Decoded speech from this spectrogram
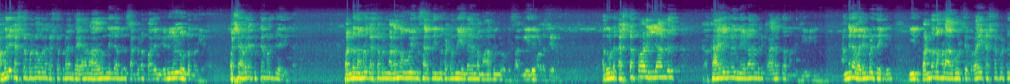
അവർ കഷ്ടപ്പെട്ട പോലെ കഷ്ടപ്പെടാൻ തയ്യാറാകുന്നില്ല എന്നൊരു സങ്കടം പല വീടുകളിലും ഉണ്ടെന്നറിയാം. പക്ഷെ അവരെ കുറ്റം പറഞ്ഞു തരില്ല പണ്ട് നമ്മൾ കഷ്ടപ്പെട്ട് നടന്നു പോയിരുന്ന സ്ഥലത്ത് ഇന്ന് പെട്ടെന്ന് ചെല്ലാനുള്ള മാർഗങ്ങളുണ്ട്. സാങ്കേതിക വളർച്ചയുണ്ട്. അതുകൊണ്ട് കഷ്ടപ്പാടില്ലാണ്ട് കാര്യങ്ങൾ നേടാനുള്ളൊരു കാലത്താണ് നമ്മൾ ജീവിക്കുന്നത്. അങ്ങനെ വരുമ്പോഴത്തേക്ക് ഈ പണ്ട് നമ്മൾ ആഘോഷിച്ച കുറേ കഷ്ടപ്പെട്ട്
